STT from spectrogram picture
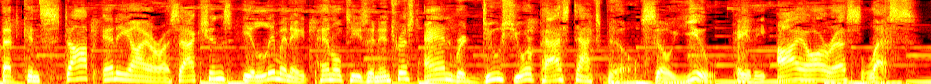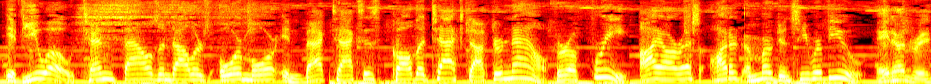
that can stop any IRS actions, eliminate penalties and interest, and reduce your past tax bill so you pay the IRS less. If you owe $10,000 or more in back taxes, call the tax doctor now for a free IRS audit emergency review. 800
